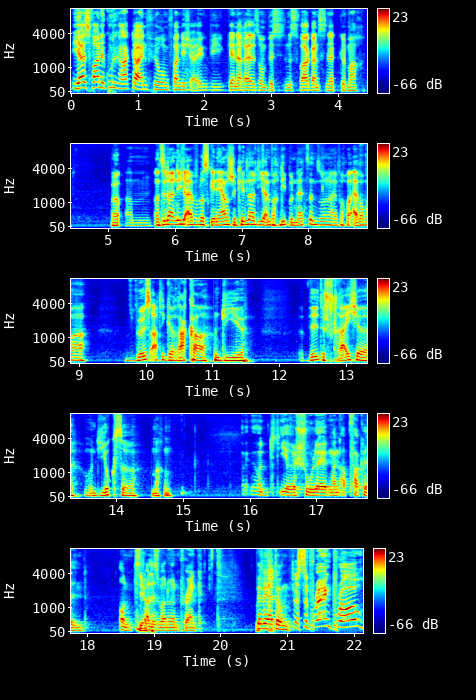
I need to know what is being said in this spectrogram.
Ja, es war eine gute Charaktereinführung, fand ich irgendwie generell so ein bisschen. Es war ganz nett gemacht. Ja. Ähm, Und sind halt nicht einfach bloß generische Kinder, die einfach lieb und nett sind, sondern einfach, einfach mal bösartige Racker, die wilde Streiche und Juxe machen. und ihre Schule irgendwann abfackeln. Und Yep. alles war nur ein Prank. Bewertung. Just a prank, Bro!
